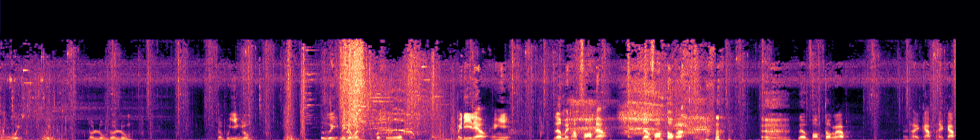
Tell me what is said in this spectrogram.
อุ้ยอุ้ยโดนลุมโดนลุมโดนผู้หญิงลุม เอ้ยไม่โดนโอ้โหไม่ดีแล้วอย่างนี้ เริ่มไม่ top form แล้ว เริ่มฟอร์มตกแล้ว เริ่มฟอร์มตกแล้วครับถอยกลับถอยกลับ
